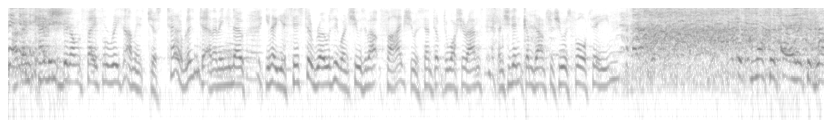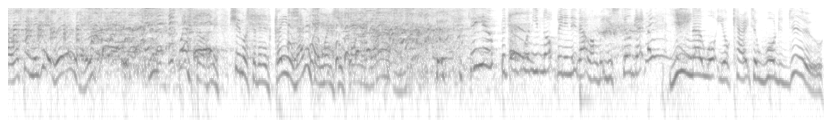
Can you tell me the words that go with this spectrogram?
and then Kevin's been unfaithful recently. I mean, it's just terrible, isn't it? And I mean, you know, you know, your sister Rosie, when she was about five, she was sent up to wash her hands, and she didn't come down till she was 14 it's not a family to grow up in, is it, really? well, I mean, she must have been as clean as anything when she came down. do you? Because when you've not been in it that long, but you still get... You know what your character would do.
